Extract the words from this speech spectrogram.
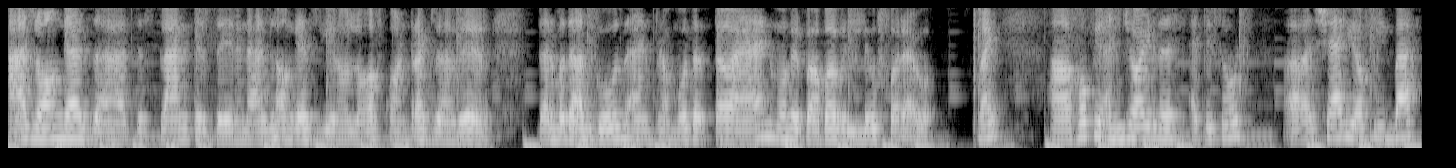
as long as uh, this planet is there and as long as you know law of contracts are there dharmadas Ghosh and brahmadatta and Mohar Bibi will live forever right? Uh, hope you enjoyed this episode. Uh, share your feedback.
